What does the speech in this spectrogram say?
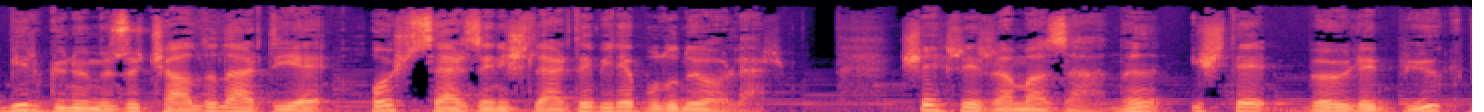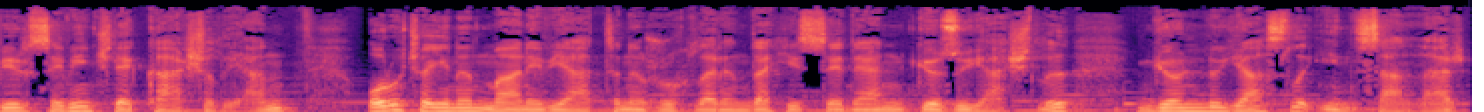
bir günümüzü çaldılar diye hoş serzenişlerde bile bulunuyorlar şehri Ramazan'ı işte böyle büyük bir sevinçle karşılayan, oruç ayının maneviyatını ruhlarında hisseden gözü yaşlı, gönlü yaslı insanlar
